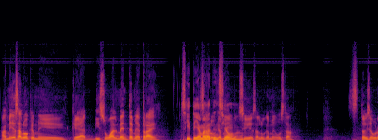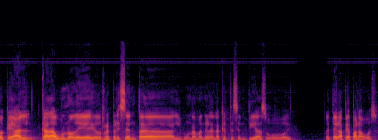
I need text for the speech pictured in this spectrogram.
A mí es algo que me que visualmente me atrae. Sí, te llama la atención. sí, es algo que me gusta. Estoy seguro que al, cada uno de ellos representa alguna manera en la que te sentías o fue terapia para vos.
